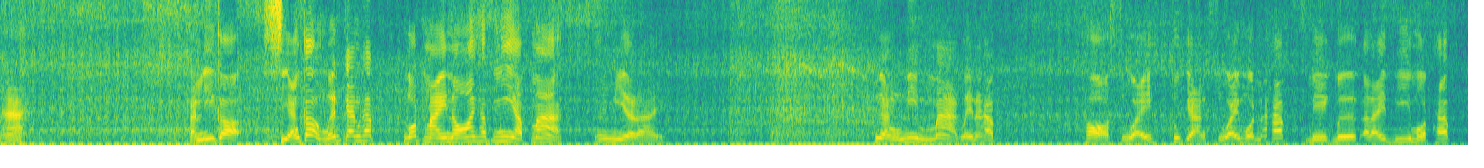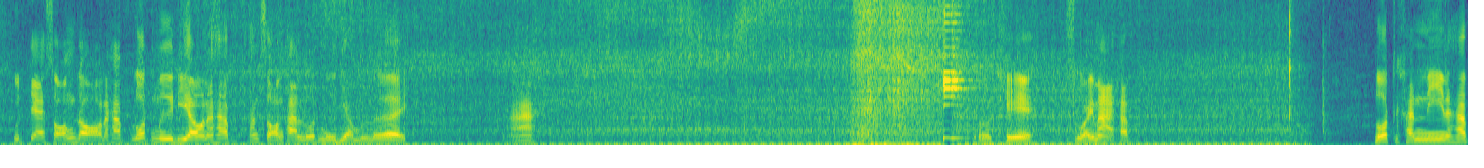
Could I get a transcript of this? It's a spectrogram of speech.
นะคันนี้ก็เสียงก็เหมือนกันครับรถไม่น้อยครับ เงียบมากไม่มีอะไร เครื่องนิ่มมากเลยนะครับท่อสวยทุกอย่างสวยหมดนะครับ เบรกเบิกอะไรดีหมดครับ กุญแจ 2 ดอกนะครับรถมือเดียวนะครับ ทั้ง 2คันรถมือเดียวหมดเลย อ่าโอเค สวยมากครับ รถคันนี้นะครับ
